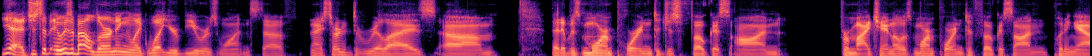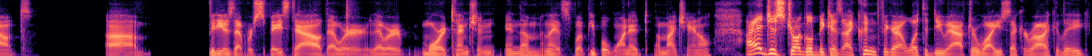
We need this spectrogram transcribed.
yeah, it just it was about learning like what your viewers want and stuff. And I started to realize um, that it was more important to just focus on for my channel it was more important to focus on putting out um, videos that were spaced out that were that were more attention in them and that's what people wanted on my channel. I had just struggled because i couldn't figure out what to do after why you suck at rocket league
